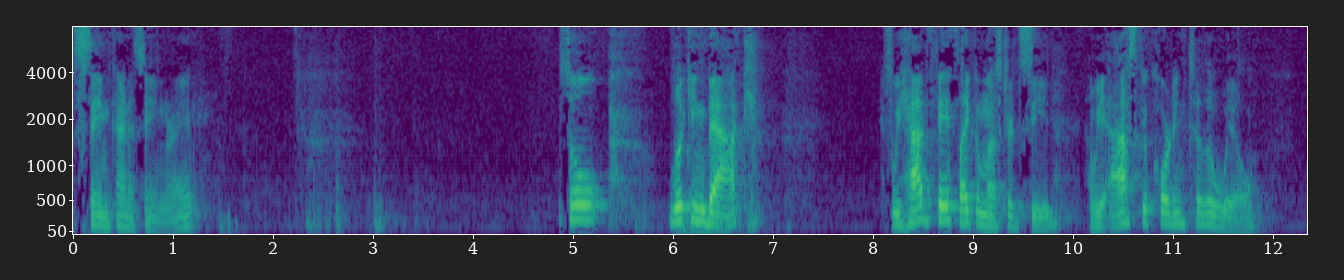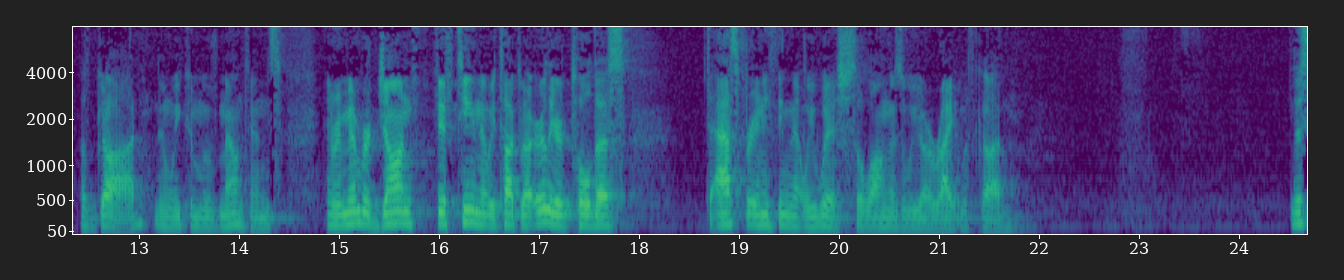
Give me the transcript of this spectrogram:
same kind of thing, right? So, looking back, if we had faith like a mustard seed and we ask according to the will of God, then we can move mountains. And remember, John 15 that we talked about earlier told us to ask for anything that we wish, so long as we are right with God. This,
